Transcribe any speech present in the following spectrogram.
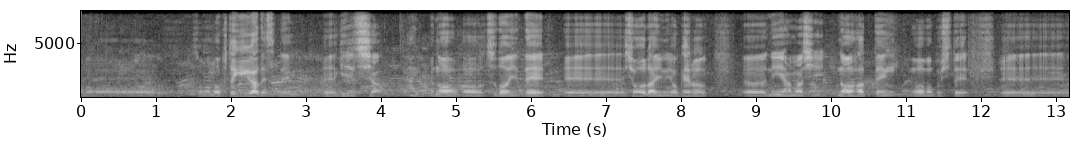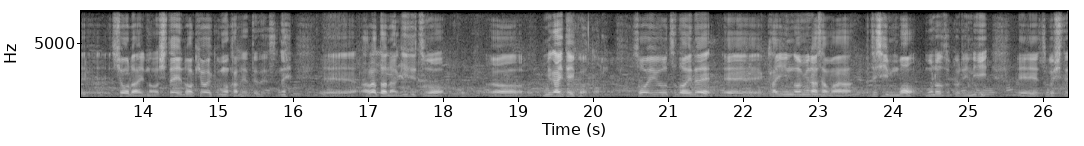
あのー、その目的がですね、えー、技術者の集いで、えー、将来における新居浜市の発展を目して、えー、将来の指定の教育も兼ねてですね、えー、新たな技術を磨いていこうとそういう集いで、えー、会員の皆様自身もものづくりに、えー、尽くして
